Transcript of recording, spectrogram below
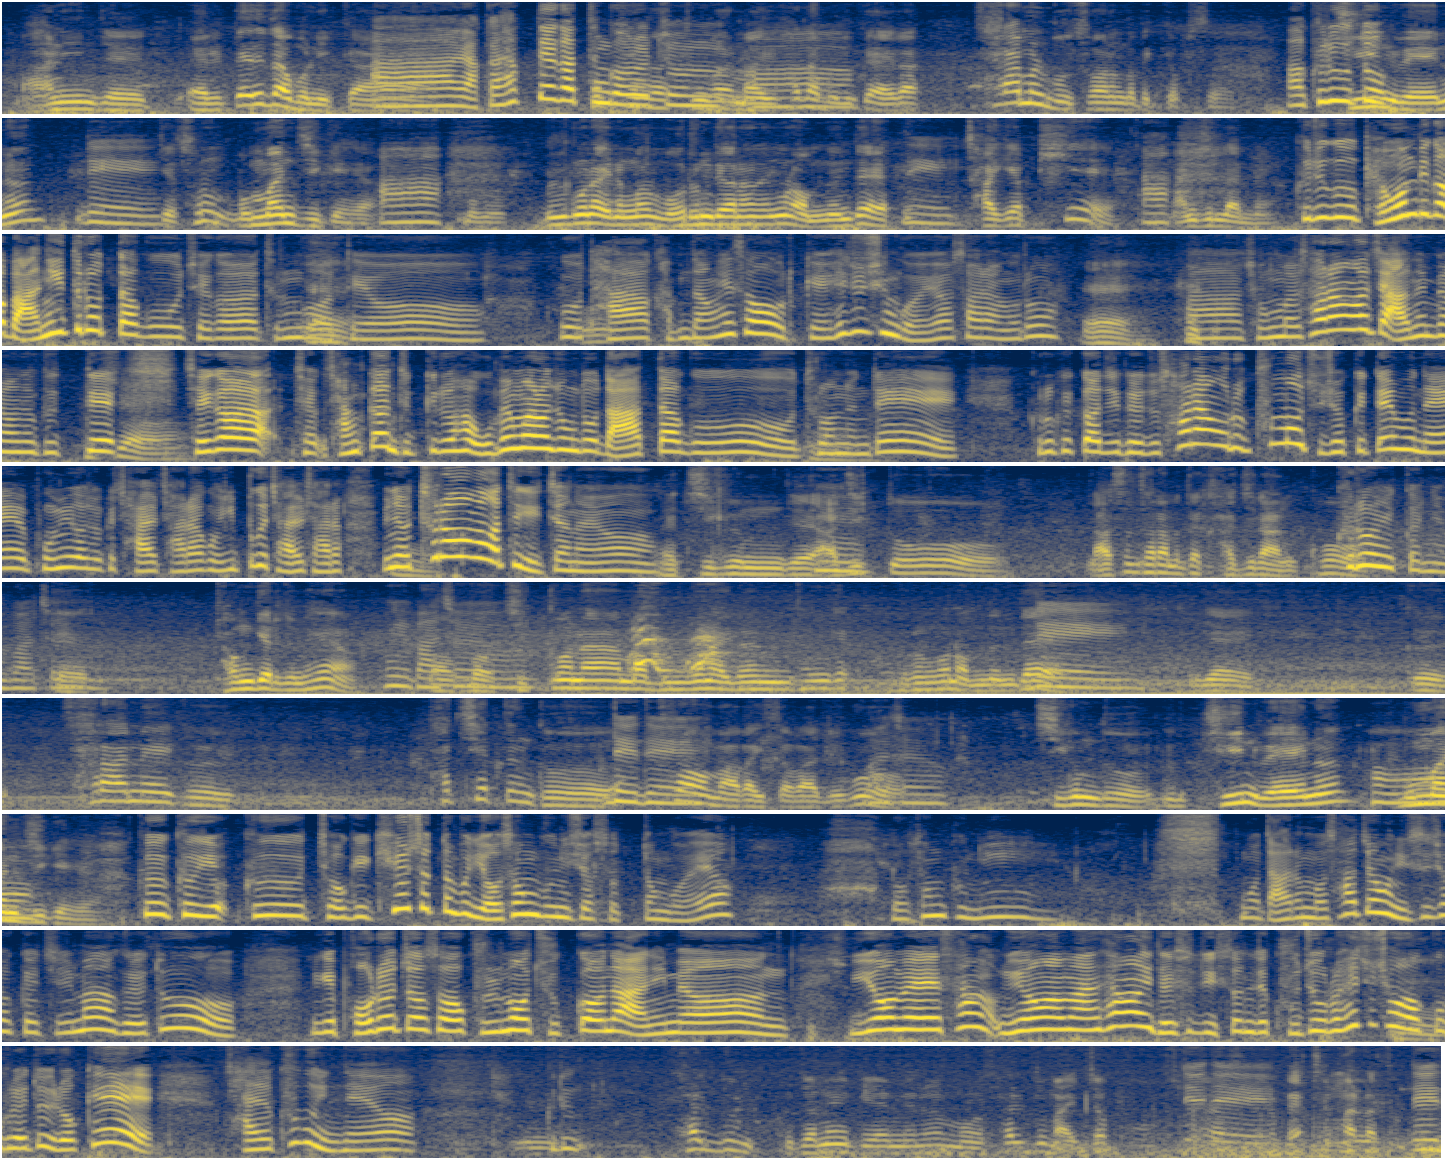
많이 이제 애를 때리다 보니까 아 약간 학대 같은 거를 같은 좀. 걸 많이 아. 하다 보니까 애가 사람을 무서워하는 것밖에 없어요. 아 그리고 주인 또 외에는 네. 이제 손을 못 만지게 해요. 아 뭐 물거나 이런 건 모름대가는 건 없는데 네. 자기가 피해 아. 만질라면. 그리고 병원비가 많이 들었다고 제가 들은 것 네. 같아요. 그거 다 감당해서 이렇게 해주신 거예요, 사랑으로? 예. 아, 정말 사랑하지 않으면 그때 그렇죠. 제가 제- 잠깐 듣기로 한 500만 원 정도 나왔다고 들었는데 그렇게까지 그래도 사랑으로 품어 주셨기 때문에 보미가 저렇게 잘 자라고 이쁘게 잘 자라. 왜냐면 네. 트라우마 같은 게 있잖아요. 예, 지금 이제 네. 아직도 낯선 사람한테 가지 않고 그러니까요, 맞아요. 네. 경계를 좀 해요. 네, 맞아요. 뭐, 뭐 짓거나 뭐 물거나 이런 그런 건 없는데 네. 이제 그 사람의 그 타치했던 그 네네. 트라우마가 있어가지고 맞아요. 지금도 주인 외에는 아. 못 만지게 해요. 그, 그, 그, 저기 키우셨던 분 여성분이셨었던 거예요? 아, 여성분이. 뭐, 나름 뭐 사정은 있으셨겠지만, 그래도 이게 버려져서 굶어 죽거나 아니면 위험에 상, 위험한 상황이 될 수도 있었는데 구조를 해주셔갖고 네. 그래도 이렇게 잘 크고 있네요. 그리고- 살도 그 전에 비하면은 뭐 살도 많이 쪘고. 빼짝 말랐어. 네.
